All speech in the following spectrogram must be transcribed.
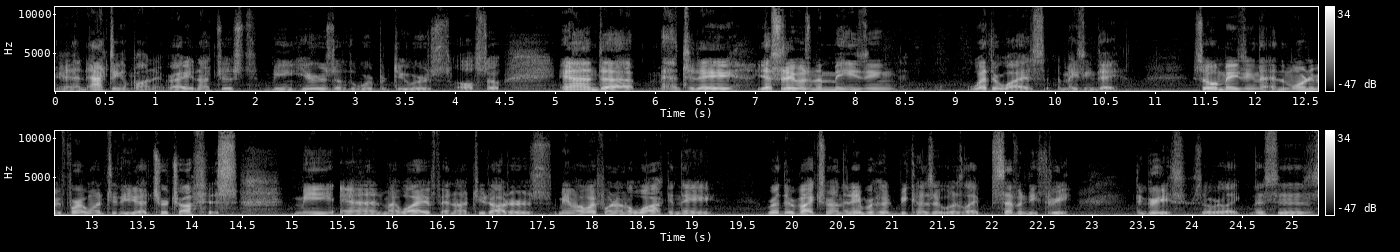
and acting upon it, right? Not just being hearers of the Word, but doers also. And, uh, man, today, yesterday was an amazing weather wise, amazing day. So amazing that in the morning before I went to the uh, church office, me and my wife and our two daughters, me and my wife went on a walk and they rode their bikes around the neighborhood because it was like 73 degrees. So we're like, this is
